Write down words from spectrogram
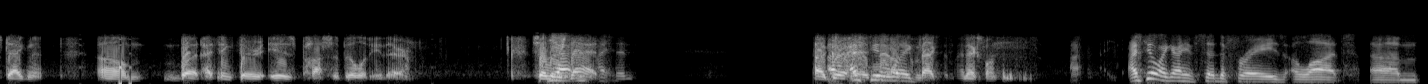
stagnant, um, but I think there is possibility there. So Yeah, there's that. I- And- uh, go I- I feel and I'll like- come back to my next one. I feel like I have said the phrase a lot. Um,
